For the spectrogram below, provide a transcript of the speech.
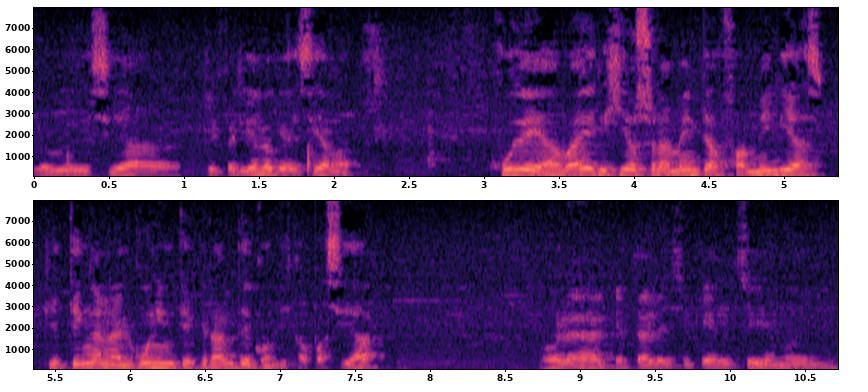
lo que decía, refería a lo que decía Ma. Judea, ¿va dirigido solamente a familias que tengan algún integrante con discapacidad? Hola, ¿qué tal Ezequiel? Sí, muy,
